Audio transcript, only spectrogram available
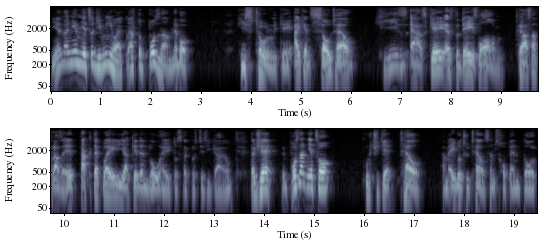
Je na něm něco divného, jako já to poznám, nebo he's totally gay, I can so tell. He's as gay as the day is long. Krásná fráze. Je tak teplej, jak jeden dlouhý. To se tak prostě říká, jo. Takže poznat něco určitě tell. I'm able to tell. Jsem schopen to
